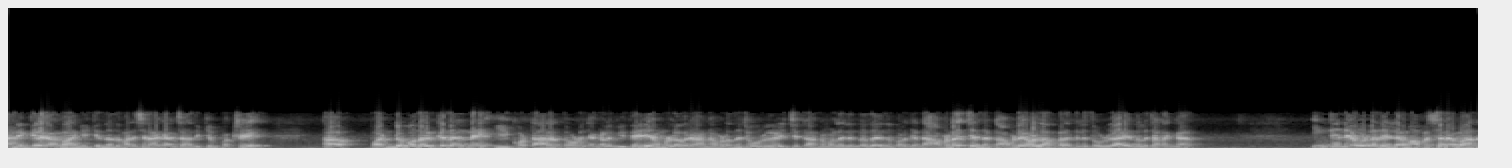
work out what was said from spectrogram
അനുഗ്രഹം വാങ്ങിക്കുന്നത് മനസ്സിലാക്കാൻ സാധിക്കും. പക്ഷേ പണ്ട് മുതൽക്ക് തന്നെ ഈ കൊട്ടാരത്തോട് ഞങ്ങൾ വിധേയമുള്ളവരാണ്. അവിടെ നിന്ന് ചോറ് കഴിച്ചിട്ടാണ് വളരുന്നത് എന്ന് പറഞ്ഞിട്ട് അവിടെ ചെന്നിട്ട് അവിടെയുള്ള അമ്പലത്തിൽ തൊഴുക എന്നുള്ള ചടങ്ങ്. ഇങ്ങനെയുള്ളതെല്ലാം അവസരവാദ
